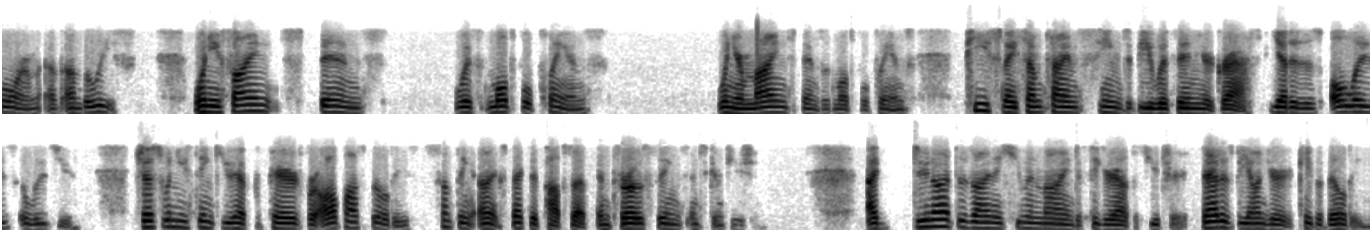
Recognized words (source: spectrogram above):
form of unbelief. When you find spins with multiple plans, when your mind spins with multiple plans, peace may sometimes seem to be within your grasp, yet it is always eludes you. Just when you think you have prepared for all possibilities, something unexpected pops up and throws things into confusion. I do not design a human mind to figure out the future. That is beyond your capability.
